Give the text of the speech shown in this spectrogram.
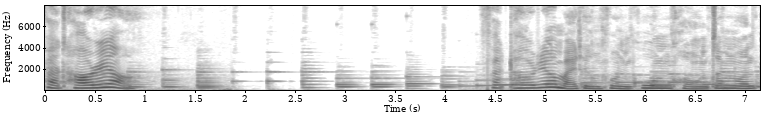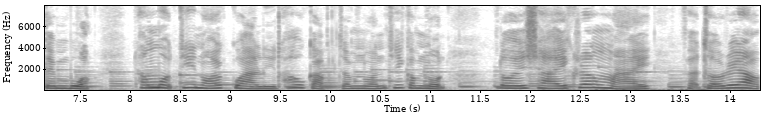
factorial factorial หมายถึงผลคูณของจำนวนเต็มบวก ทั้งหมดที่น้อยกว่าหรือเท่ากับจำนวนที่กำหนด โดยใช้เครื่องหมาย factorial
